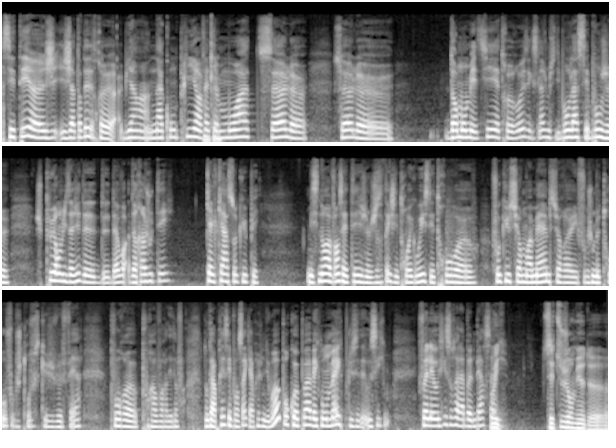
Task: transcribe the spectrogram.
c'était euh, j'attendais d'être bien accomplie en fait moi seule seule euh, dans mon métier être heureuse et que là je me suis dit bon là c'est bon je je peux envisager de de rajouter quelqu'un à s'occuper mais sinon avant c'était je, je sentais que j'étais trop égoïste et trop euh, focus sur moi-même sur euh, il faut que je me trouve faut que je trouve ce que je veux faire pour euh, pour avoir des enfants donc après c'est pour ça qu'après je me dis bon pourquoi pas avec mon mec plus aussi il fallait aussi que ce soit la bonne personne Oui. C'est toujours mieux de.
